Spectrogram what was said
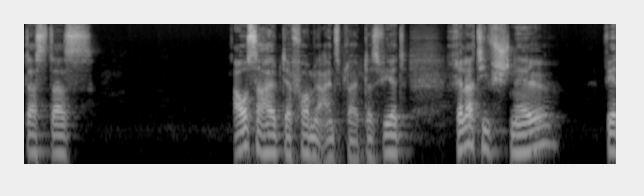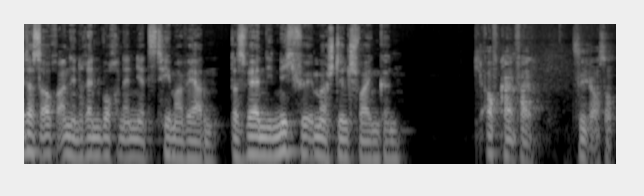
dass das außerhalb der Formel 1 bleibt. Das wird relativ schnell, wird das auch an den Rennwochenenden jetzt Thema werden. Das werden die nicht für immer stillschweigen können. Auf keinen Fall. Sehe ich auch so.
